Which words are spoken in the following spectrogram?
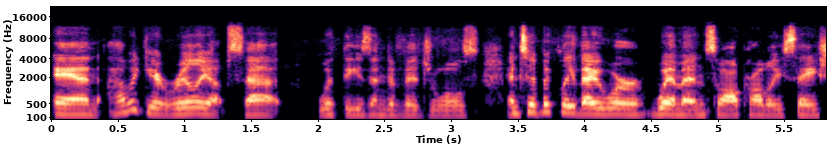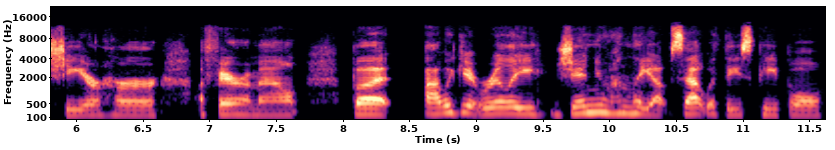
and I would get really upset with these individuals. And typically they were women, so I'll probably say she or her a fair amount. But I would get really genuinely upset with these people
